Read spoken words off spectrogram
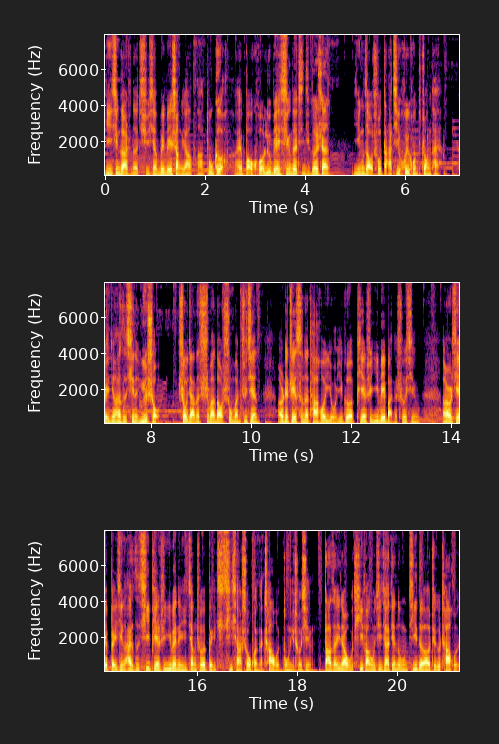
引擎盖上的曲线微微上扬啊，镀铬，还有包括六边形的进气格栅，营造出大气恢宏的状态。北京 S7 的预售售价呢十万到十五万之间，而且这次呢它会有一个 PHEV 版的车型，而且北京 X7 PHEV 呢也将成为北汽旗下首款的插混动力车型，搭载 1.5T 发动机加电动机的这个插混，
